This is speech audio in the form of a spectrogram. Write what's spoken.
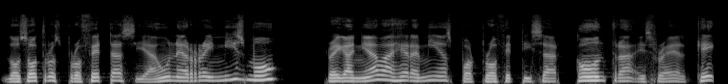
los otros profetas y aún el rey mismo regañaba a Jeremías por profetizar contra Israel. ¿Qué,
